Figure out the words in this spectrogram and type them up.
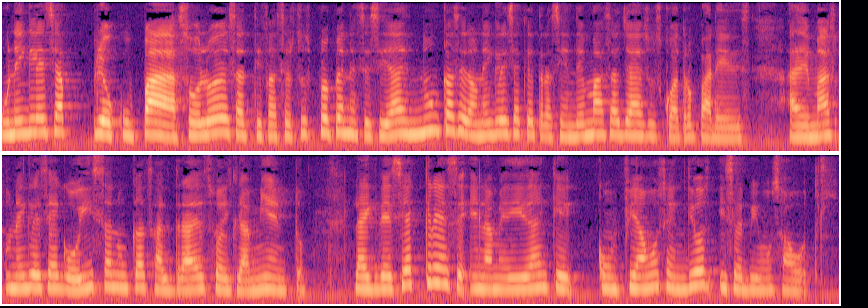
una iglesia preocupada solo de satisfacer sus propias necesidades nunca será una iglesia que trasciende más allá de sus cuatro paredes. Además, una iglesia egoísta nunca saldrá de su aislamiento. La iglesia crece en la medida en que confiamos en Dios y servimos a otros.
